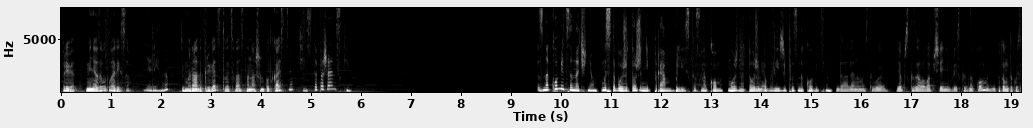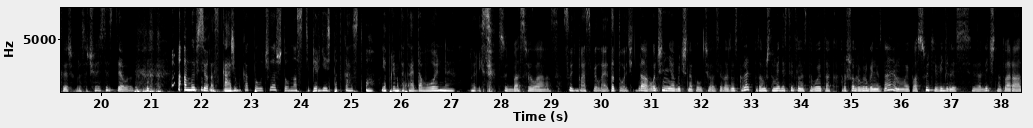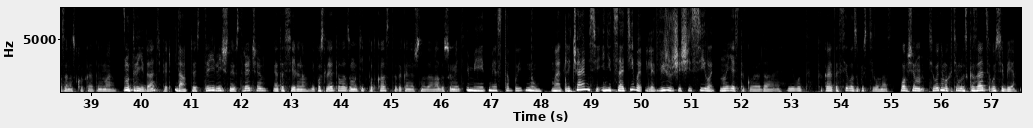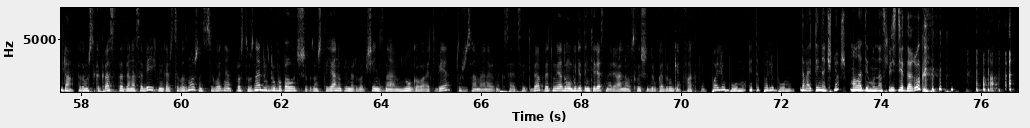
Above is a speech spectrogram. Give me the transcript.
Привет, меня зовут Лариса. Я Лена. И мы рады приветствовать вас на нашем подкасте «Чисто по-женски». Знакомиться начнем. Мы с тобой же тоже не прям близко знакомы. Можно тоже Нет. поближе познакомиться. Да, Лена, мы с тобой, я бы сказала, вообще не близко знакомы. И потом такой следующий вопрос, а что я здесь делаю? А мы все расскажем. Как получилось, что у нас теперь есть подкаст? О, я прям такая довольная. Лариса, Судьба свела нас. судьба свела, это точно. Да, очень необычно получилось, я должна сказать, потому что мы действительно с тобой так хорошо друг друга не знаем. Мы, по сути, виделись э, лично два раза, насколько я понимаю. Ну, три, да, теперь? Да, То есть три личные встречи — это сильно. И после этого замутить подкаст — это, конечно, да, надо суметь. имеет место быть. Ну, мы отличаемся инициативой или движущей силой. Ну, есть такое, да. И вот какая-то сила запустила нас. В общем, сегодня мы хотим рассказать о себе. Да, Потому что как раз это для нас обеих, мне кажется, возможность сегодня просто узнать друг друга получше, потому что я, например, вообще не знаю многого о тебе. То же самое, наверное, касается и тебя. Поэтому, я думаю, будет интересно реально услышать друг о друге факты. по-любому, это по-любому. Давай, ты начнешь. Молодым у нас везде дорога.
